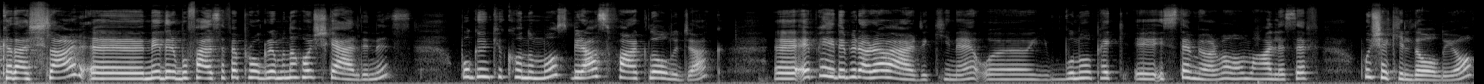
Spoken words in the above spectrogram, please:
arkadaşlar. Ee, nedir bu felsefe programına hoş geldiniz. Bugünkü konumuz biraz farklı olacak. Ee, epey de bir ara verdik yine. Ee, bunu pek e, istemiyorum ama maalesef bu şekilde oluyor.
